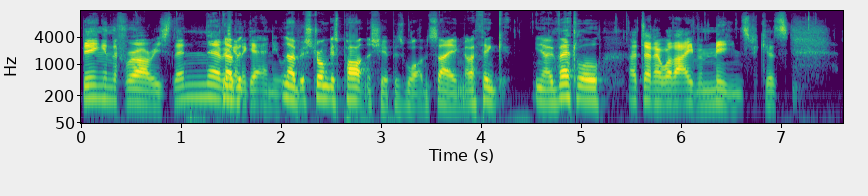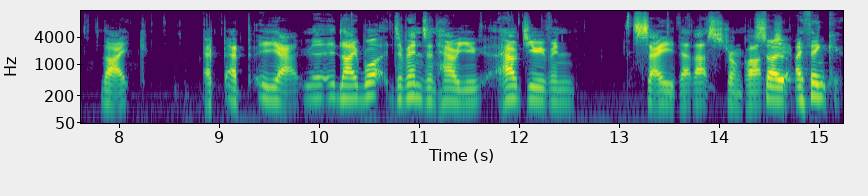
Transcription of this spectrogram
Being in the Ferraris, they're never no, going to get anywhere. no, but strongest partnership is what I'm saying. And I think you know Vettel. I don't know what that even means because, like, a, a, yeah, uh, like what depends on how you how do you even say that that's a strong partnership. So. I think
